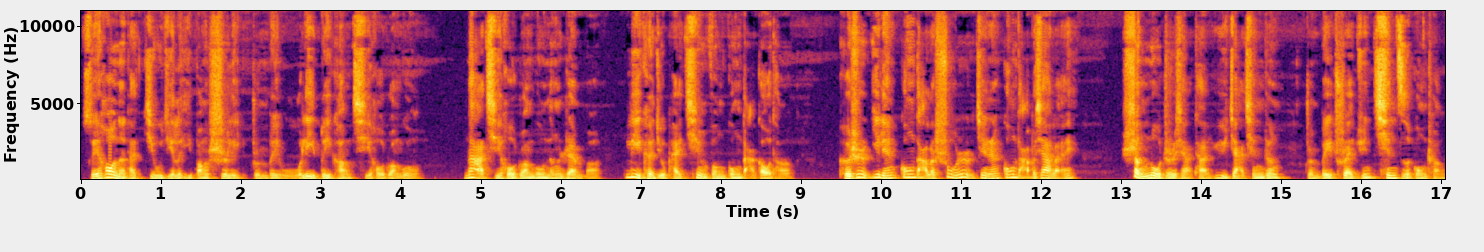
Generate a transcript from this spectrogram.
随后呢，他纠集了一帮势力，准备武力对抗齐后庄公。那齐后庄公能忍吗？立刻就派庆丰攻打高唐。可是，一连攻打了数日，竟然攻打不下来。盛怒之下，他御驾亲征，准备率军亲自攻城。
